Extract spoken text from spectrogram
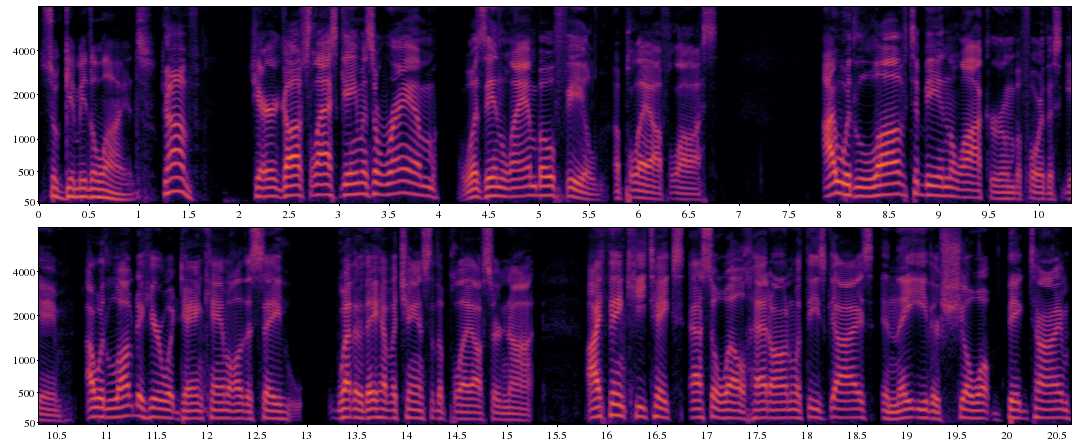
so give me the Lions. Gov. Jared Goff's last game as a Ram was in Lambeau Field, a playoff loss. I would love to be in the locker room before this game. I would love to hear what Dan Campbell had to say, whether they have a chance to the playoffs or not. I think he takes SOL head on with these guys, and they either show up big time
